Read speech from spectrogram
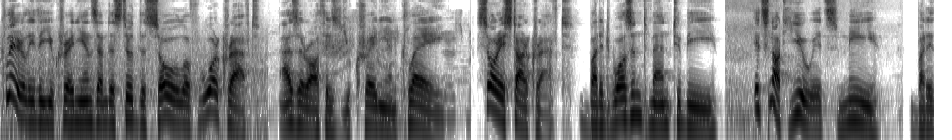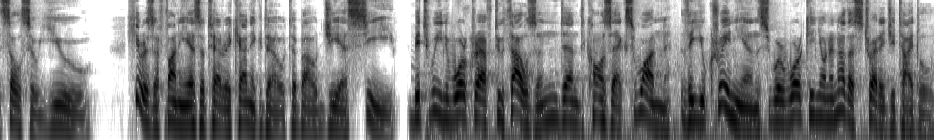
Clearly, the Ukrainians understood the soul of Warcraft. Azeroth is Ukrainian clay. Sorry, StarCraft, but it wasn't meant to be. It's not you, it's me, but it's also you. Here is a funny esoteric anecdote about GSC. Between Warcraft 2000 and Cossacks 1, the Ukrainians were working on another strategy title.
